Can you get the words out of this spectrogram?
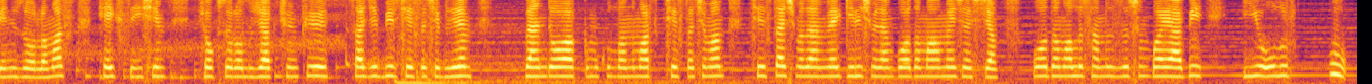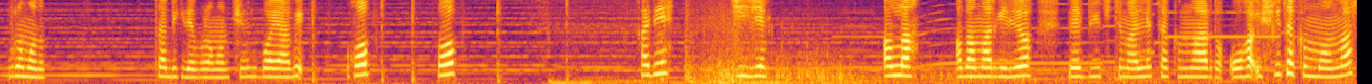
beni zorlamaz. Hackse işim çok zor olacak çünkü sadece bir chest açabilirim. Ben de o hakkımı kullandım artık chest açamam. Chest açmadan ve gelişmeden bu adamı almaya çalışacağım. Bu adamı alırsam da zırhım bayağı bir iyi olur. U vuramadım. Tabii ki de vuramam çünkü bayağı bir hop hop. Hadi. GG. Allah. Adamlar geliyor ve büyük ihtimalle takımlarda. Oha üçlü takım mı onlar?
